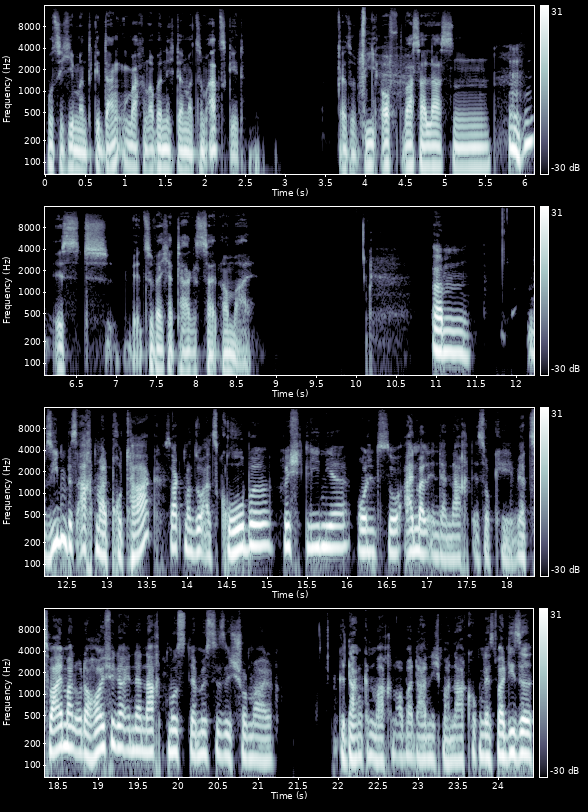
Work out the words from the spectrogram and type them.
muss sich jemand Gedanken machen, ob er nicht dann mal zum Arzt geht? Also wie oft Wasser lassen mhm. ist zu welcher Tageszeit normal? Ähm, sieben bis achtmal pro Tag, sagt man so als grobe Richtlinie und so einmal in der Nacht ist okay. Wer zweimal oder häufiger in der Nacht muss, der müsste sich schon mal Gedanken machen, ob er da nicht mal nachgucken lässt, weil diese,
